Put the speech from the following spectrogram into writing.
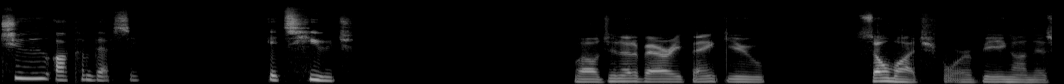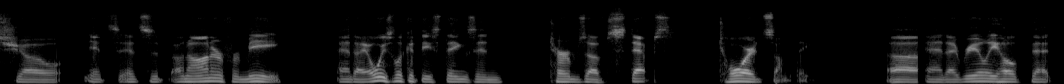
two are conversing. It's huge. well Jenetta Barry thank you so much for being on this show it's it's an honor for me and i always look at these things in terms of steps towards something Uh, and I really hope that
